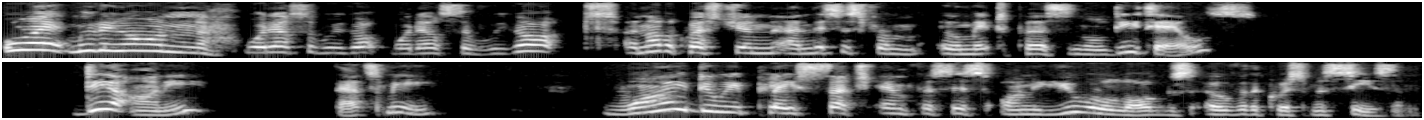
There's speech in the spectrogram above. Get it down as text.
All right, moving on. What else have we got? What else have we got? Another question, and this is from Omit Personal Details. Dear Ani, that's me. Why do we place such emphasis on Yule logs over the Christmas season?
